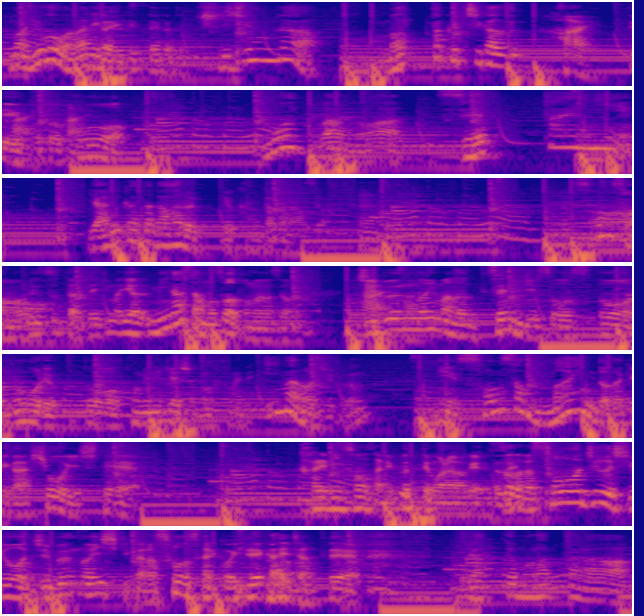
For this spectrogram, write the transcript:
まあ要は何が言いたいかというと基準が全く違う。はい。っていうことと、はい。もう一個あるのは絶対にやり方があるっていう感覚なんですよ。そもそも乗り移ったらできまいや皆さんもそうだと思いますよ。自分の今の全リソースと能力とコミュニケーションも含めて今の自分に孫さんマインドだけが憑依して仮に孫さんに打ってもらうわけですね。そうだから操縦士を自分の意識から操作にこう入れ替えちゃってやってもらったら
